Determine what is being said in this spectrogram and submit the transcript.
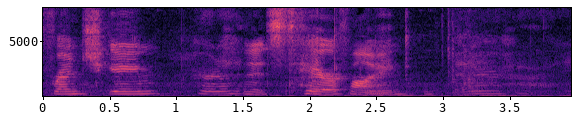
French game, Heard of and it's terrifying. Better hide.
